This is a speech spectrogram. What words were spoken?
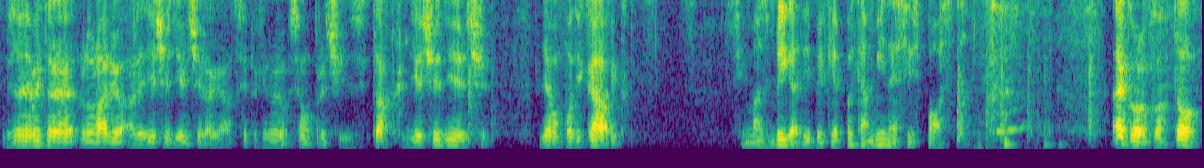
Bisogna mettere l'orario alle 10.10 ragazzi, perché noi siamo precisi. Tac, 10.10. Diamo un po' di carica. Sì, ma sbrigati perché poi cammina e si sposta. Eccolo qua. toh.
